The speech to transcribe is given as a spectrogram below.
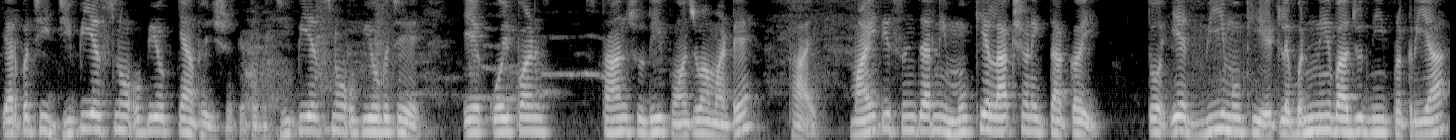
ત્યાર પછી જીપીએસનો ઉપયોગ ક્યાં થઈ શકે? તો જીપીએસનો ઉપયોગ છે એ કોઈપણ સ્થાન સુધી પહોંચવા માટે થાય. માહિતી સંચારની મુખ્ય લાક્ષણિકતા કઈ? તો એ દ્વિમુખી એટલે બંને બાજુની પ્રક્રિયા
